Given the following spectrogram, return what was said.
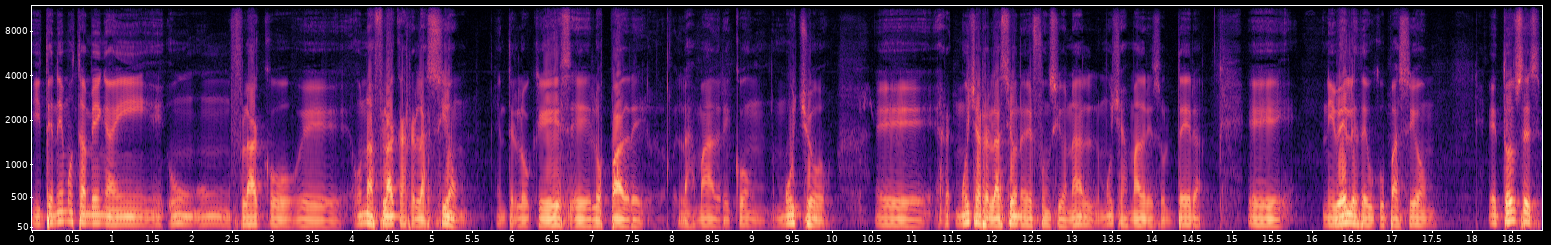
y tenemos también ahí un, flaco, eh, una flaca relación entre lo que es eh, los padres, las madres, con mucho, eh, muchas relaciones de funcional, muchas madres solteras, niveles de ocupación. Entonces,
